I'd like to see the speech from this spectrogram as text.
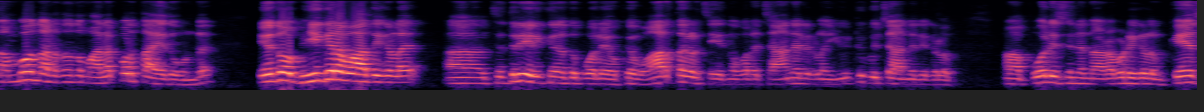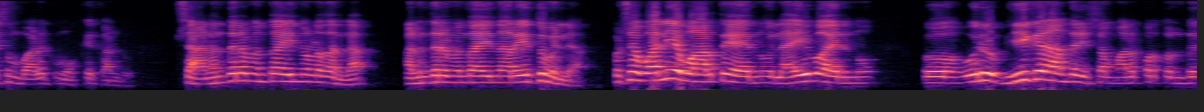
സംഭവം നടന്നത് മലപ്പുറത്തായതുകൊണ്ട് ഏതോ ഭീകരവാദികളെ ചിത്രീകരിക്കുന്നത് പോലെയൊക്കെ വാർത്തകൾ ചെയ്യുന്ന കുറെ ചാനലുകളും യൂട്യൂബ് ചാനലുകളും പോലീസിന്റെ നടപടികളും കേസും വഴക്കും ഒക്കെ കണ്ടു. പക്ഷെ അനന്തരം എന്തായി എന്നുള്ളതല്ല. അനന്തരം എന്തായി എന്ന് അറിയത്തുമില്ല പക്ഷെ വലിയ വാർത്തയായിരുന്നു ലൈവായിരുന്നു ഒരു ഭീകരാന്തരീക്ഷം മലപ്പുറത്തുണ്ട്.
